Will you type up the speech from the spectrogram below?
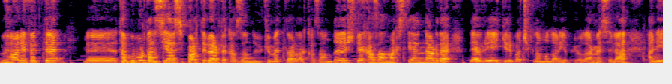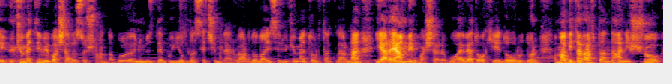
muhalefet de e, tabi buradan siyasi partiler de kazandı, hükümetler de kazandı. İşte kazanmak isteyenler de devreye girip açıklamalar yapıyorlar. Mesela hani hükümetin bir başarısı şu anda. Bu önümüzde bu yılda seçimler var. Dolayısıyla hükümet ortaklarına yarayan bir başarı bu. Evet okey doğrudur. Ama bir taraftan da hani şu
